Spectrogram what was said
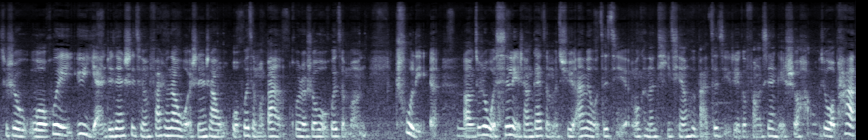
就是我会预演这件事情发生在我身上，我会怎么办，或者说我会怎么处理？嗯，就是我心理上该怎么去安慰我自己？我可能提前会把自己这个防线给设好，就我怕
